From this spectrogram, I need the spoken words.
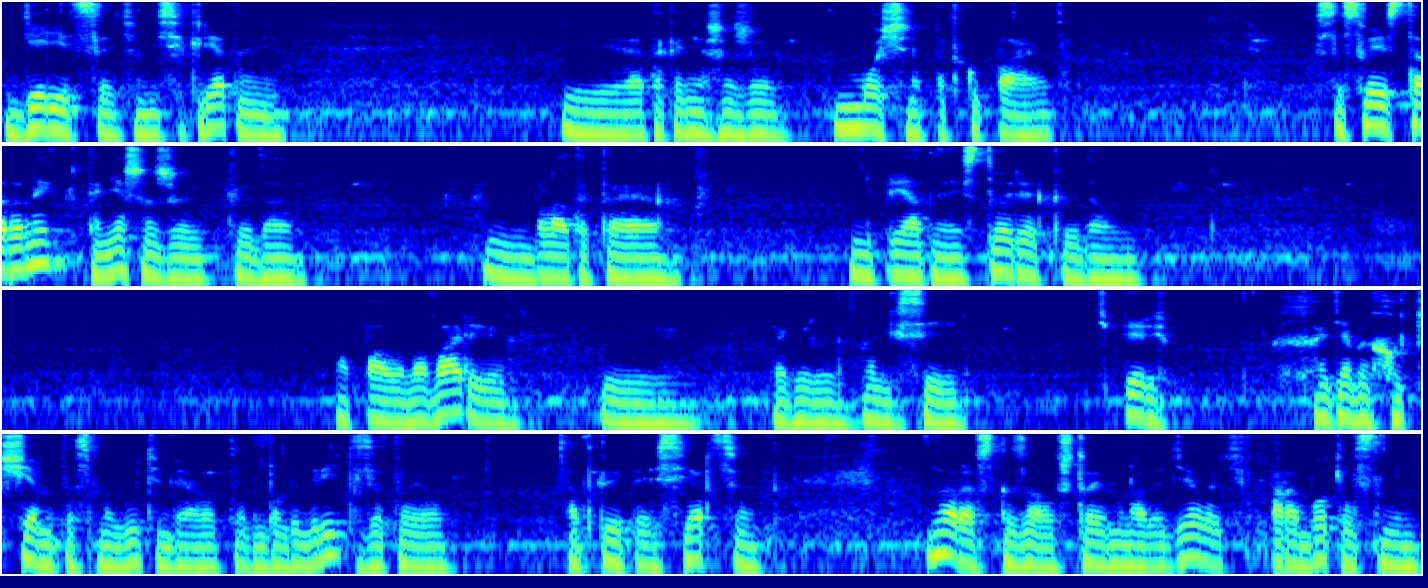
делится этими секретами. И это, конечно же, мощно подкупает. Со своей стороны, конечно же, когда была такая неприятная история, когда он попал в аварию, и я говорю, Алексей, теперь хотя бы хоть чем-то смогу тебя вот отблагодарить за твое открытое сердце. Ну, рассказал, что ему надо делать, поработал с ним.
